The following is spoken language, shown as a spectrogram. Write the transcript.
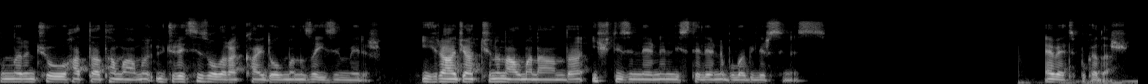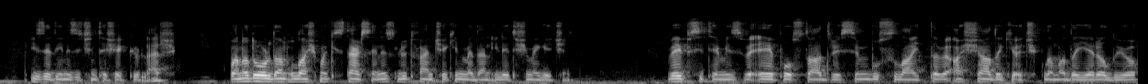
Bunların çoğu hatta tamamı ücretsiz olarak kaydolmanıza izin verir. İhracatçının almanağında iş dizinlerinin listelerini bulabilirsiniz. Evet, bu kadar. İzlediğiniz için teşekkürler. Bana doğrudan ulaşmak isterseniz lütfen çekinmeden iletişime geçin. Web sitemiz ve e-posta adresim bu slaytta ve aşağıdaki açıklamada yer alıyor.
